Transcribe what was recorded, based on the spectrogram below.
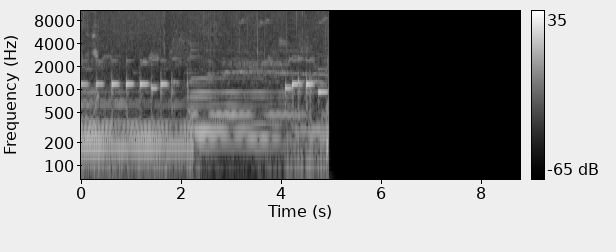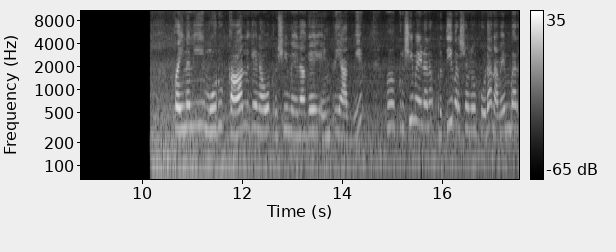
ಇದ್ದೀನಿ. ಫೈನಲಿ ಮೂರು ಕಾಲ್ಗೆ ನಾವು ಕೃಷಿ ಮೇಳಗೆ ಎಂಟ್ರಿ ಆದ್ವಿ. ಕೃಷಿ ಮೇಳನ ಪ್ರತಿ ವರ್ಷನೂ ಕೂಡ ನವೆಂಬರ್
